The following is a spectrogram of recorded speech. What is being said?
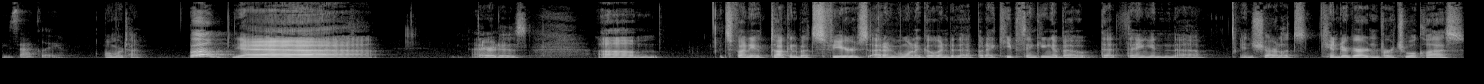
Exactly. One more time. Boom. Yeah. There it is. Um, it's funny talking about spheres. I don't even want to go into that, but I keep thinking about that thing in uh, in Charlotte's kindergarten virtual class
